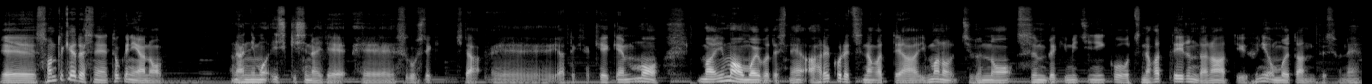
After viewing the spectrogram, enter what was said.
えー、その時はですね、特にあの、何にも意識しないで、えー、過ごしてきた、えー、やってきた経験も、まあ今思えばですね、あれこれ繋がって、あ今の自分の進むべき道にこう繋がっているんだなっていうふうに思えたんですよね。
